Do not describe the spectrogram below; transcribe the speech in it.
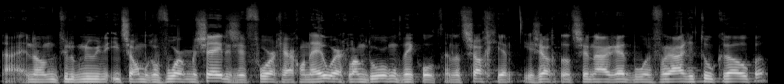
Nou, en dan natuurlijk nu in iets andere vorm. Mercedes heeft vorig jaar gewoon heel erg lang doorontwikkeld. En dat zag je. Je zag dat ze naar Red Bull en Ferrari toe kropen.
